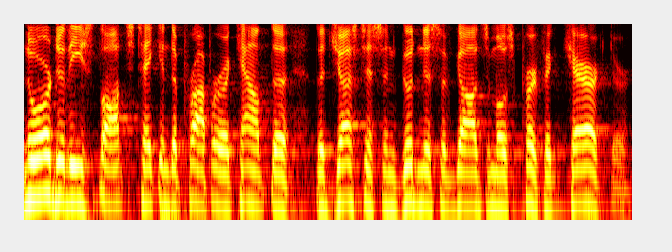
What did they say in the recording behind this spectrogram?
nor do these thoughts take into proper account the, the justice and goodness of God's most perfect character.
